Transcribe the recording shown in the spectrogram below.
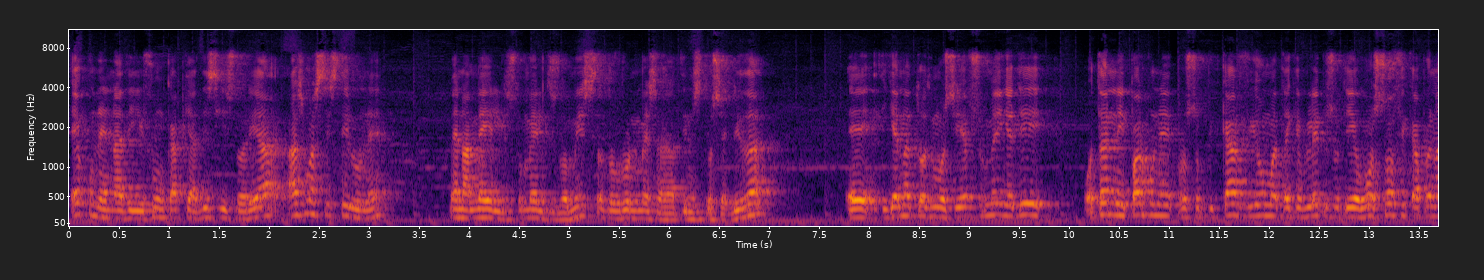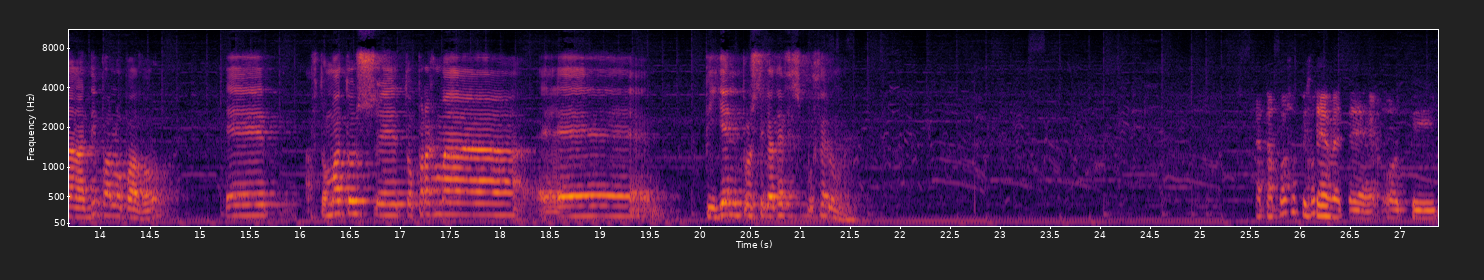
έχουν να διηγηθούν κάποια αντίστοιχη ιστορία, ας μας τη στείλουν με ένα mail στο mail της δομής, θα το βρουν μέσα από την ιστοσελίδα, ε, για να το δημοσιεύσουμε, γιατί όταν υπάρχουν προσωπικά βιώματα και βλέπεις ότι εγώ σώθηκα από έναν αντίπαλο παδό, ε, αυτομάτως ε, το πράγμα ε, πηγαίνει προς την κατεύθυνση που θέλουμε. Κατά πόσο πιστεύετε ότι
